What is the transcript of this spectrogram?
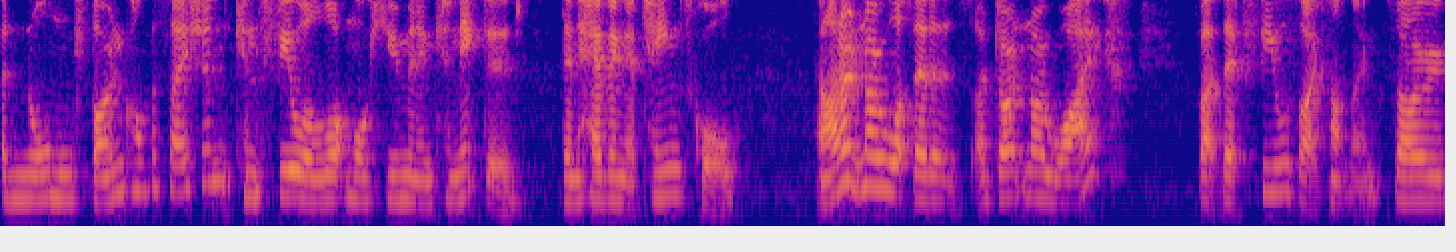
a normal phone conversation can feel a lot more human and connected than having a Teams call. And I don't know what that is. I don't know why, but that feels like something. So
